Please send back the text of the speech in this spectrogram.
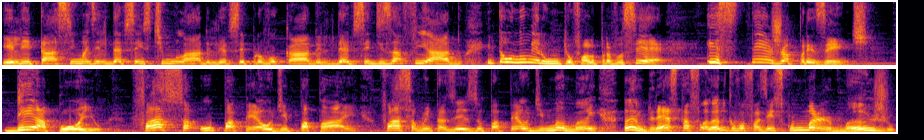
ele tá assim, mas ele deve ser estimulado, ele deve ser provocado, ele deve ser desafiado. Então o número um que eu falo para você é esteja presente, dê apoio Faça o papel de papai, faça muitas vezes o papel de mamãe. André está falando que eu vou fazer isso com um marmanjo,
